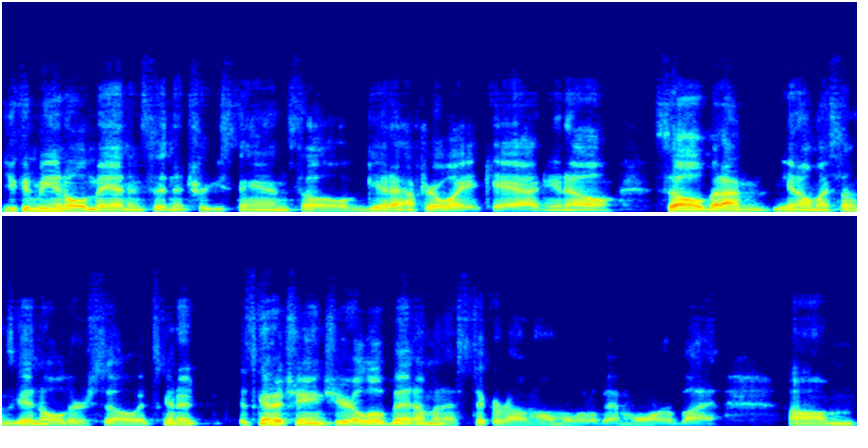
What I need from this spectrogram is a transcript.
you can be an old man and sit in a tree stand. So get after it while you can, you know. So, but I'm, you know, my son's getting older, so it's gonna it's gonna change here a little bit. I'm gonna stick around home a little bit more, but um,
